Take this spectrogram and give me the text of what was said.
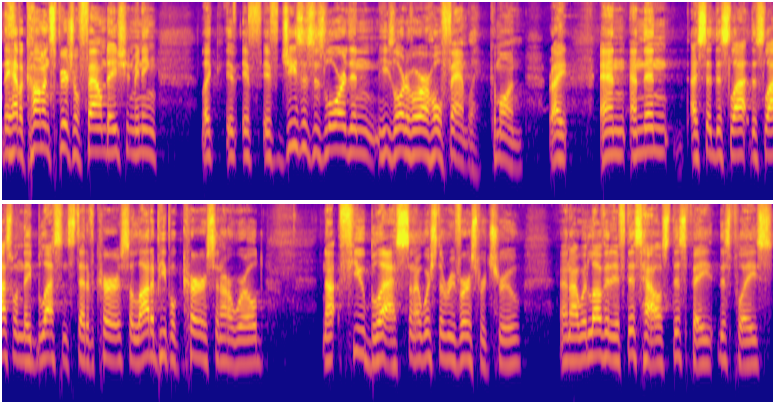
They have a common spiritual foundation, meaning, like, if, if, if Jesus is Lord, then he's Lord of our whole family. Come on, right? And, and then I said this, la- this last one, they bless instead of curse. A lot of people curse in our world, not few bless. And I wish the reverse were true. And I would love it if this house, this, pay, this place,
